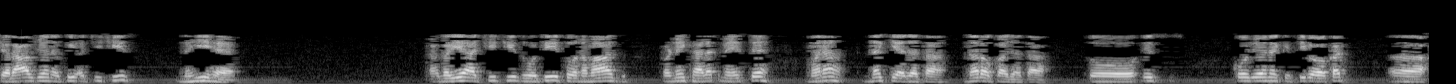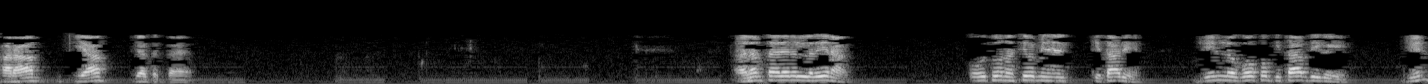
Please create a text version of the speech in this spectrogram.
شراب جو ہے کوئی اچھی چیز نہیں ہے۔ اگر یہ اچھی چیز ہوتی تو نماز پڑھنے کی حالت میں اس سے منع نہ کیا جاتا، نہ روکا جاتا۔ تو اس کو جو ہے نا کسی بھی وقت حرام کیا جا سکتا ہے۔ علم تعالی الذین اوتو نصیب من الكتاب، جن لوگوں کو کتاب دی گئی، جن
